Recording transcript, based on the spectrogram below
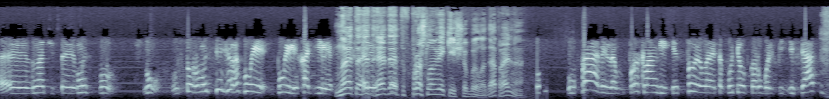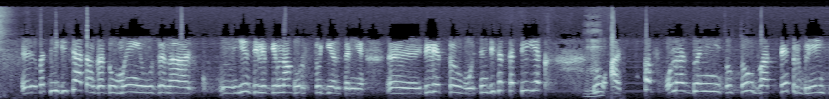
Э, Значит, э, мы ну, в сторону севера плыли ходили. Но это, это, это, это в прошлом веке еще было, да, правильно? Правильно, в прошлом веке стоила эта путевка рубль 50. Э, В 80-м году мы уже на, ездили в Дивногорск с студентами. Э, Билет стоил 80 копеек. Ну, а Чехов у нас знаменитый стоил 25 рублей.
